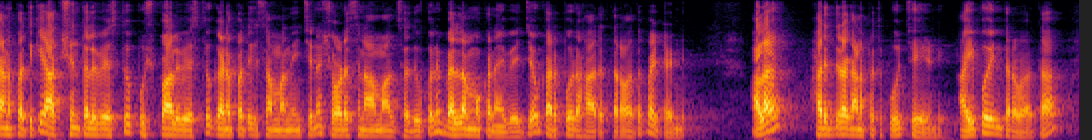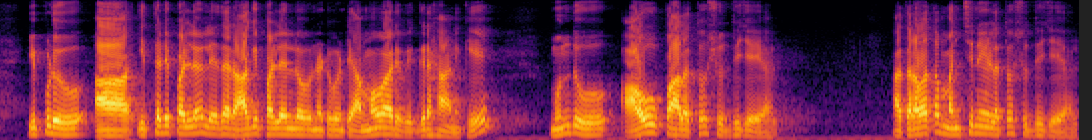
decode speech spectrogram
గణపతికి అక్షింతలు వేస్తూ పుష్పాలు వేస్తూ గణపతికి సంబంధించిన షోడశనామాలు చదువుకొని బెల్లం ముక్క నైవేద్యం కర్పూర హారతి తర్వాత పెట్టండి. అలా హరిద్ర గణపతి పూజ చేయండి. అయిపోయిన తర్వాత ఇప్పుడు ఆ ఇత్తడి పళ్ళెం లేదా రాగి పళ్ళెంలో ఉన్నటువంటి అమ్మవారి విగ్రహానికి ముందు ఆవు పాలతో శుద్ధి చేయాలి. ఆ తర్వాత మంచినీళ్ళతో శుద్ధి చేయాలి.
